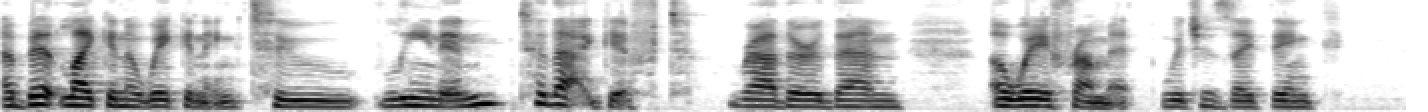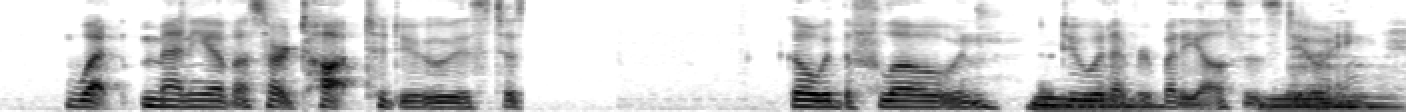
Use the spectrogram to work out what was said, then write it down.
a bit like an awakening to lean in to that gift rather than away from it which is i think what many of us are taught to do is to go with the flow and mm. do what mm. everybody else is doing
